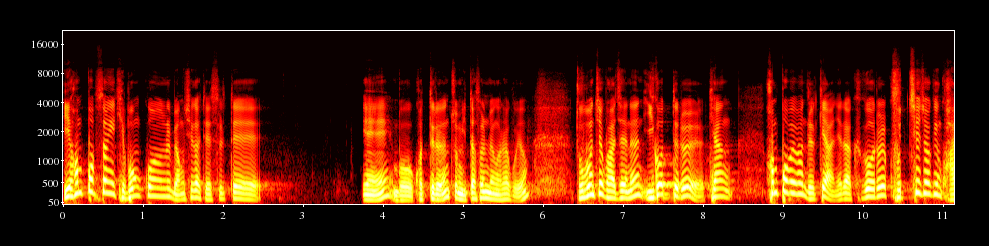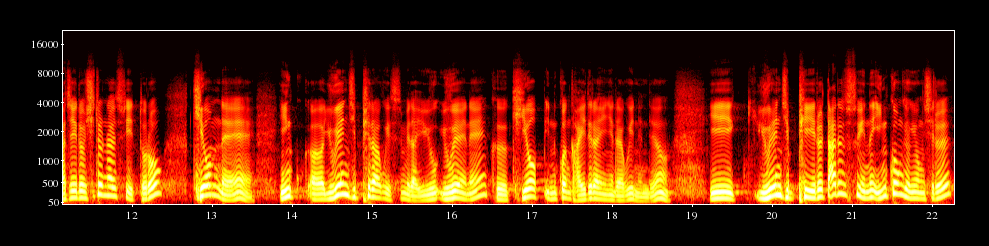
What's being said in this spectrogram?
이 헌법상의 기본권을 명시가 됐을 때의 뭐 것들은 좀 이따 설명을 하고요. 두 번째 과제는 이것들을 그냥 헌법에만 넣을 게 아니라 그거를 구체적인 과제로 실현할 수 있도록 기업 내에 UNGP라고 있습니다. 유엔의 그 기업 인권 가이드라인이라고 있는데요. 이 UNGP를 따를 수 있는 인권 경영실을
